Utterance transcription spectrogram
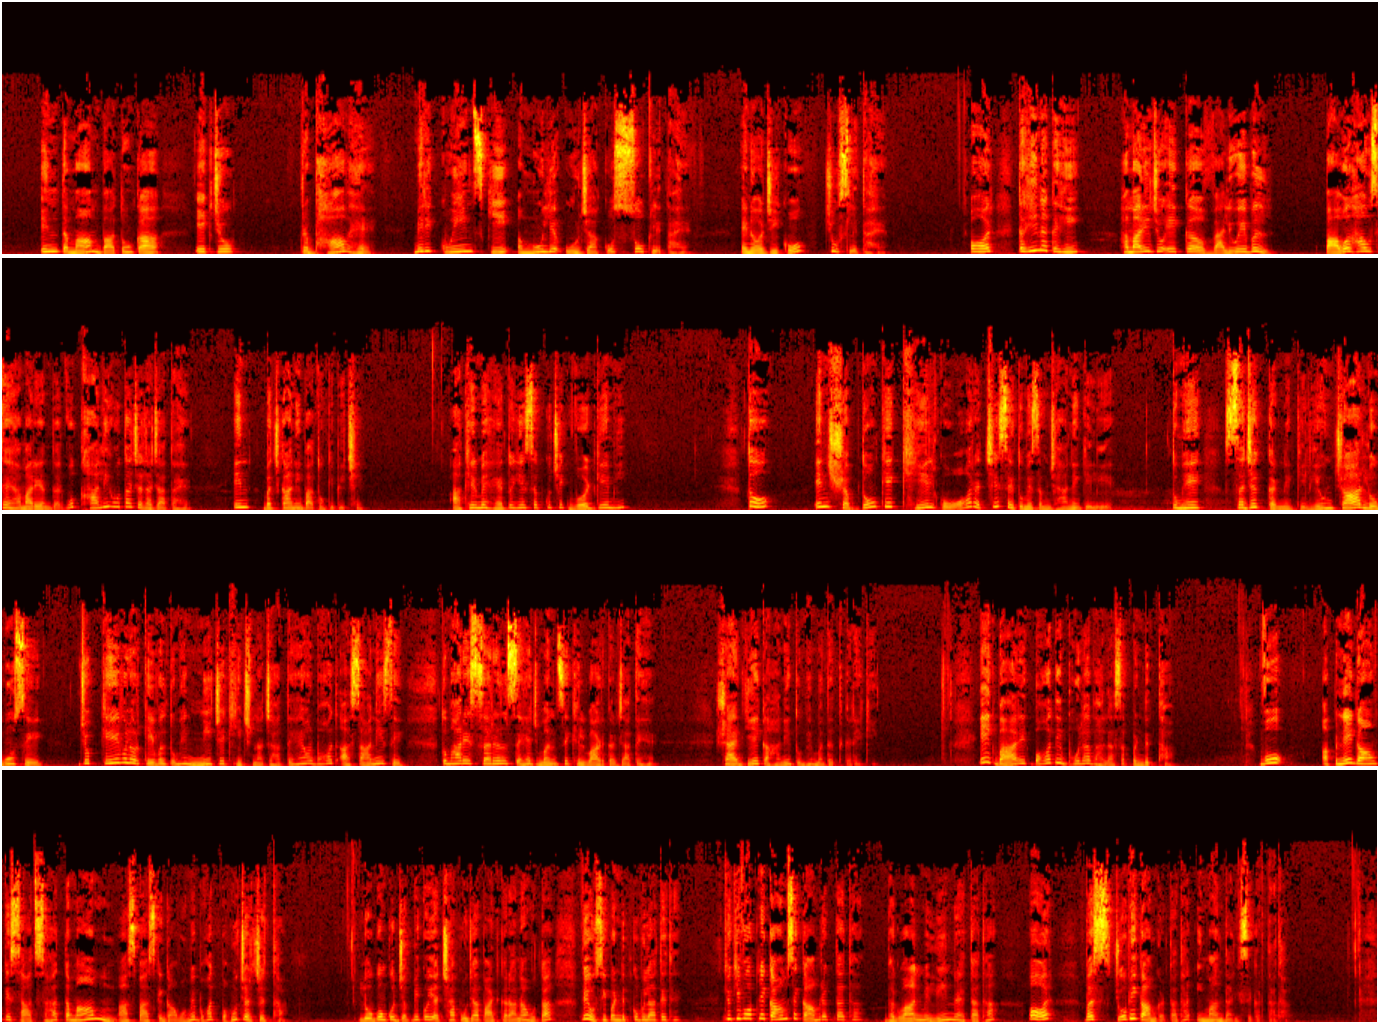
इन तमाम बातों का एक जो प्रभाव है, मेरी क्वींस की अमूल्य ऊर्जा को सोख लेता है, एनर्जी को चूस लेता है। और कहीं ना कहीं हमारी जो एक वैल्यूएबल पावर हाउस है हमारे अंदर, वो खाली होता चला जाता है इन बचकानी बातों के पीछे। आखिर में है तो ये सब कुछ एक वर्ड गेम ही। तो इन शब्दों के खेल को और अच्छे से तुम्हें समझाने के लिए, तुम्हें सजग करने के लिए उन चार लोगों से, जो केवल और केवल तुम्हें नीचे खींचना चाहते हैं और बहुत आसानी से तुम्हारे सरल, सहज मन से खिलवाड़ कर जाते हैं, शायद ये कहानी तुम्हें मदद करेगी। एक बार एक बहुत ही भोला भाला सा पंडित था। वो अपने गाँव के साथ साथ तमाम आसपास के गाँवों में बहुत बहुचर्चित था। लोगों को जब भी कोई अच्छा पूजा पाठ कराना होता, वे उसी पंडित को बुलाते थे, क्योंकि वो अपने काम से काम रखता था, भगवान में लीन रहता था और बस जो भी काम करता था, ईमानदारी से करता था।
